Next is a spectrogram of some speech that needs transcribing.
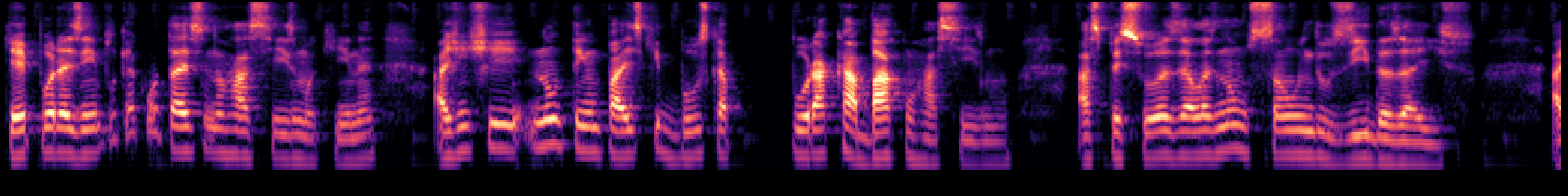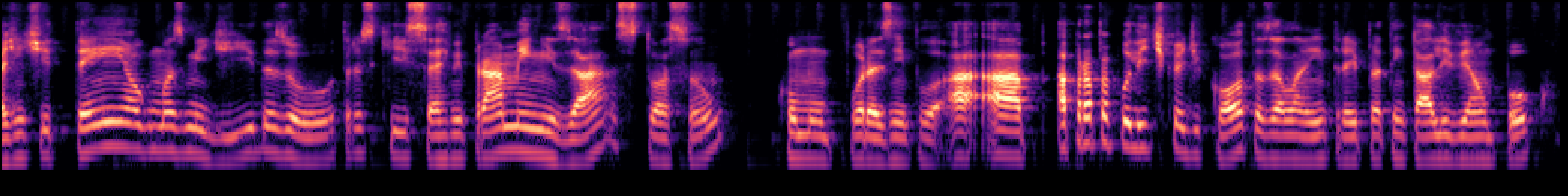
Que é, por exemplo, o que acontece no racismo aqui, né? A gente não tem um país que busca por acabar com o racismo. As pessoas, elas não são induzidas a isso. A gente tem algumas medidas ou outras que servem para amenizar a situação, como, por exemplo, a, a, a própria política de cotas, ela entra aí para tentar aliviar um pouco,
